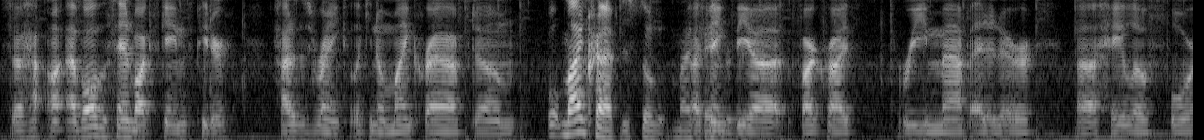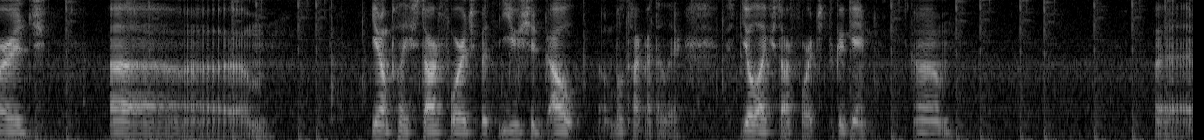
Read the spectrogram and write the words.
So, how, uh, of all the sandbox games, Peter, how does this rank? Like, you know, Minecraft, um, Well, Minecraft is still my favorite. I favorite. think the uh, Far Cry 3 map editor, uh, Halo Forge, um, you don't play Star Forge, but you should, I'll, we'll talk about that later. You'll like Star Forge, it's a good game. Um, what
